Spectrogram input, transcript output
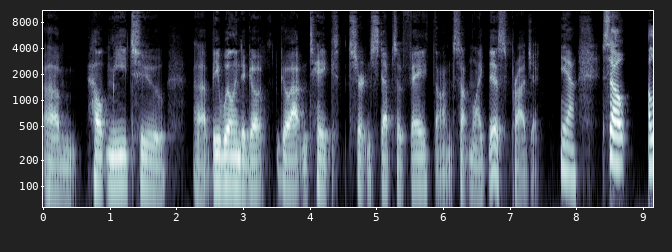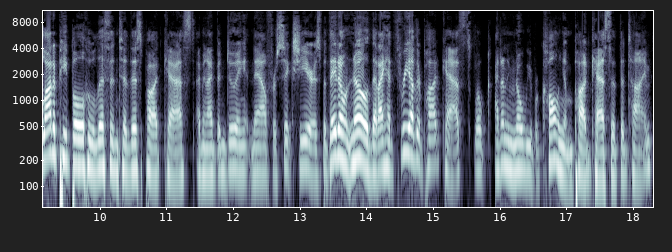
um, helped me to uh, be willing to go go out and take certain steps of faith on something like this project. Yeah. So a lot of people who listen to this podcast, I mean, I've been doing it now for six years, but they don't know that I had three other podcasts. Well, I don't even know we were calling them podcasts at the time.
